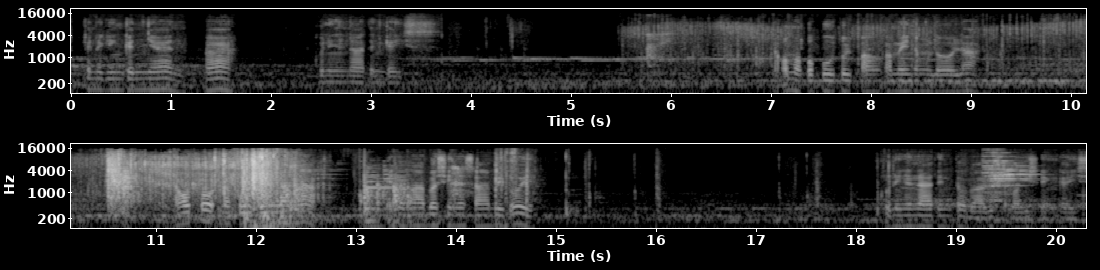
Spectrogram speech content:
Ba't ka naging ganyan? Ha? Kunin na natin, guys. Ako, mapuputol pa ang kamay ng Lola. Ako po, naputol na nga. Ito nga ba sinasabi ko eh. Kunin na natin to bago siya magising, guys.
